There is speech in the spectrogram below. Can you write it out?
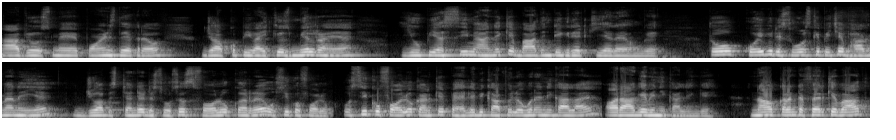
आप जो उसमें पॉइंट्स देख रहे हो, जो आपको पी मिल रहे हैं यूपीएससी में आने के बाद इंटीग्रेट किए गए होंगे। तो कोई भी रिसोर्स के पीछे भागना नहीं है। जो आप स्टैंडर्ड रिसोर्सेज फॉलो कर रहे हो, उसी को फॉलो उसी को फॉलो करके पहले भी काफ़ी लोगों ने निकाला है और आगे भी निकालेंगे। नाउ करंट अफेयर के बाद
